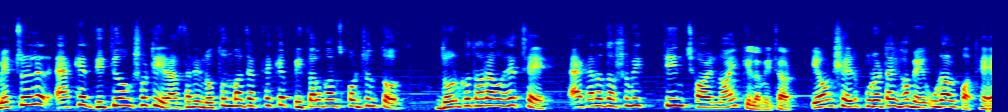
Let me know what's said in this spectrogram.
মেট্রো রেলের একের দ্বিতীয় অংশটি রাজধানীর নতুন বাজার থেকে পিতলগঞ্জ পর্যন্ত দৈর্ঘ্য ধরা হয়েছে এগারো দশমিক তিন ছয় নয় কিলোমিটার। এই অংশের পুরোটাই হবে উড়াল পথে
